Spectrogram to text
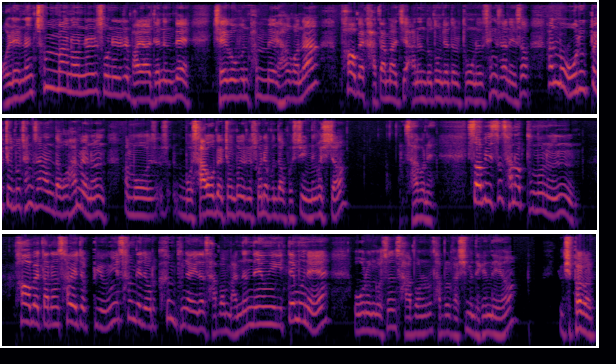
원래는 천만 원을 손해를 봐야 되는데 재고분 판매하거나 파업에 가담하지 않은 노동자들을 동원해서 생산해서 한 뭐 5, 600 정도 생산한다고 하면은 뭐, 뭐 4, 500 정도 이렇게 손해 본다고 볼 수 있는 것이죠. 4번에 서비스 산업 부문은 파업에 따른 사회적 비용이 상대적으로 큰 분야이다 4번 맞는 내용이기 때문에 옳은 것은 4번으로 답을 가시면 되겠네요. 68번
